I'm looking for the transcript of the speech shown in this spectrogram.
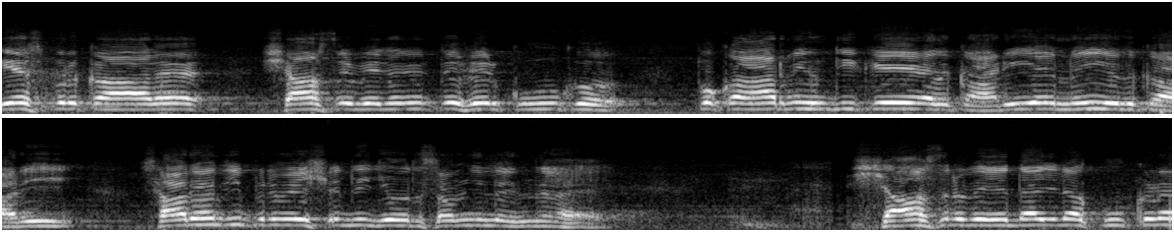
ਇਸ ਪ੍ਰਕਾਰ ਸ਼ਾਸਤਰ ਵੇਦਾਂ ਦੇ ਉੱਤੇ ਫਿਰ ਕੂਕ, ਪੁਕਾਰ ਨਹੀਂ ਹੁੰਦੀ ਕਿ ਅਧਿਕਾਰੀ ਹੈ, ਨਹੀਂ ਅਧਿਕਾਰੀ। ਸਾਰਿਆਂ ਦੀ ਪਰਮੇਸ਼ਰ ਦੀ ਜੋਤ ਸਮਝ ਲੈਂਦਾ ਹੈ। ਸ਼ਾਸਤਰ ਵੇਦ ਦਾ ਜਿਹੜਾ ਕੂਕਣਾ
